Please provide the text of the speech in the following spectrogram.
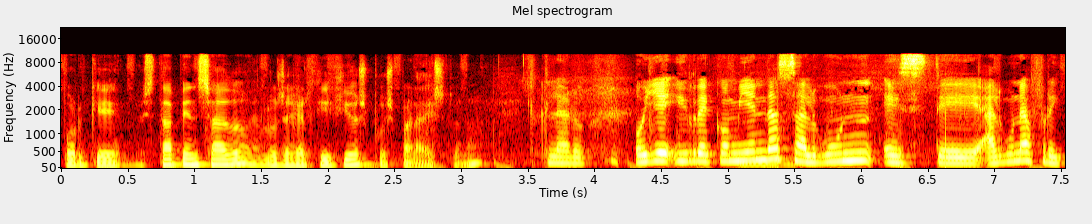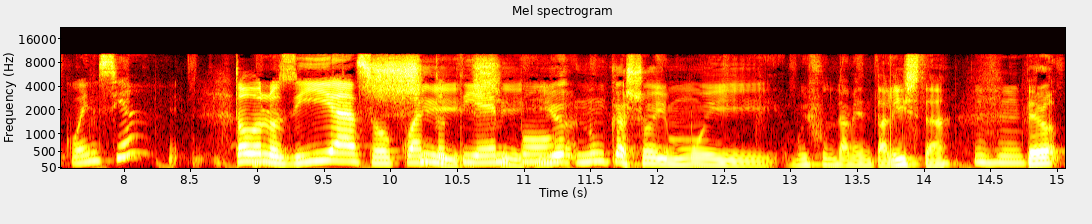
porque está pensado en los ejercicios pues para esto, ¿no? Claro. Oye, ¿y recomiendas algún, este, alguna frecuencia? ¿Todos los días o cuánto Sí, sí. tiempo? Yo nunca soy muy, muy fundamentalista, pero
